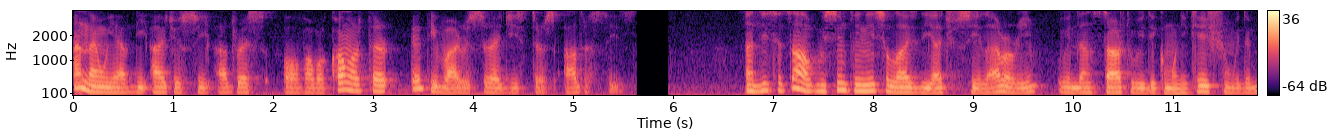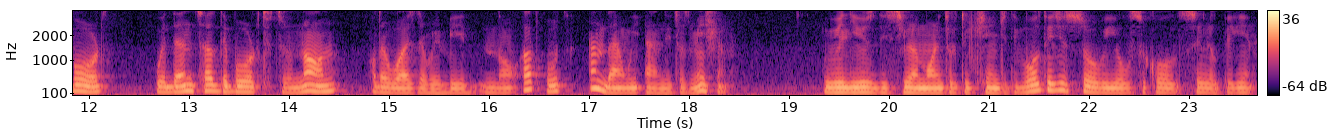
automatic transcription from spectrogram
And then we have the I2C address of our converter and the various registers addresses. At this setup, we simply initialize the I2C library. We then start with the communication with the board. We then tell the board to turn on otherwise there will be no output and then we end the transmission. We will use the serial monitor to change the voltage, so we also call serial begin.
